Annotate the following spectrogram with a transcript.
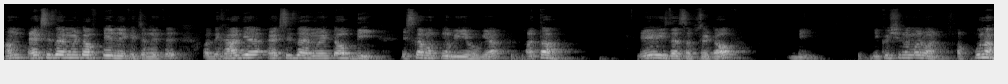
हम X is the element of A लेके चले थे और दिखा दिया X is the element of B इसका मतलब ये हो गया। अतः a is the subset of b. Equation number one अब पुनः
